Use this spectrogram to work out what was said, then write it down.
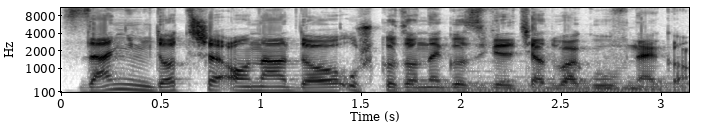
zanim dotrze ona do uszkodzonego zwierciadła głównego.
